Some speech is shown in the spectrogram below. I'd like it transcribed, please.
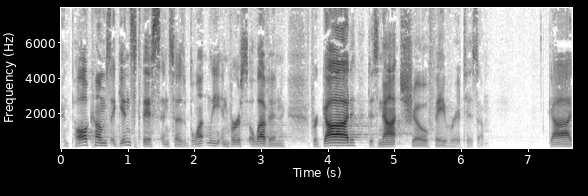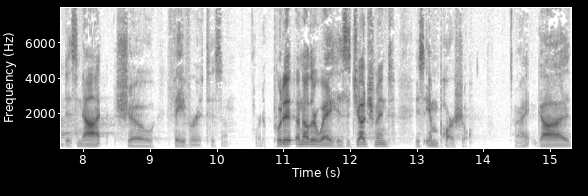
And Paul comes against this and says bluntly in verse 11 For God does not show favoritism. God does not show favoritism. Or to put it another way, his judgment is impartial. All right? God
